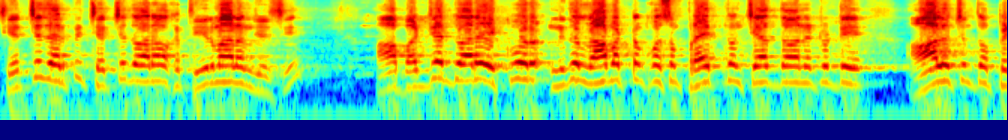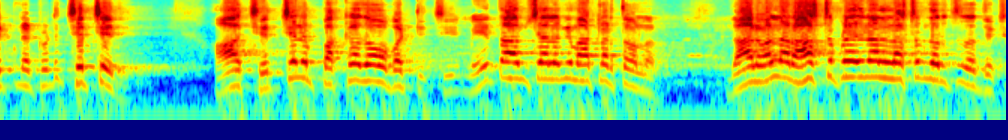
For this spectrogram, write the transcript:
చర్చ జరిపి చర్చ ద్వారా ఒక తీర్మానం చేసి ఆ బడ్జెట్ ద్వారా ఎక్కువ నిధులు రాబట్టడం కోసం ప్రయత్నం చేద్దాం అనేటువంటి ఆలోచనతో పెట్టినటువంటి చర్చ ఇది. ఆ చర్చని పక్కదో పట్టించి మిగతా అంశాలన్నీ మాట్లాడుతూ ఉన్నారు. దానివల్ల రాష్ట్ర ప్రయోజనాలు నష్టం జరుగుతుంది అధ్యక్ష.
